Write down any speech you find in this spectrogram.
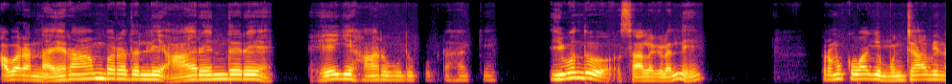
ಅವರ ನಯರಾಂಬರದಲ್ಲಿ ಆರೆಂದರೆ ಹೇಗೆ ಹಾರುವುದು ಪುಟ್ಟ ಹಕ್ಕಿ? ಈ ಒಂದು ಸಾಲಗಳಲ್ಲಿ ಪ್ರಮುಖವಾಗಿ ಮುಂಜಾವಿನ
